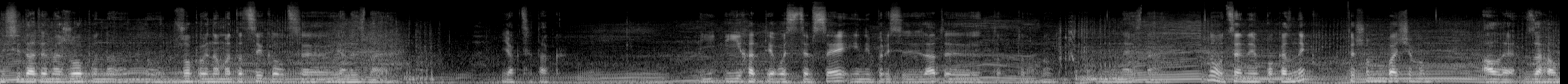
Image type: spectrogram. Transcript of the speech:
не сідати на жопу, на, ну, жопою на мотоцикл, це я не знаю. Як це так? Їхати ось це все і не присідати, тобто, ну, не знаю. Ну, це не показник, те, що ми бачимо, але загалом.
